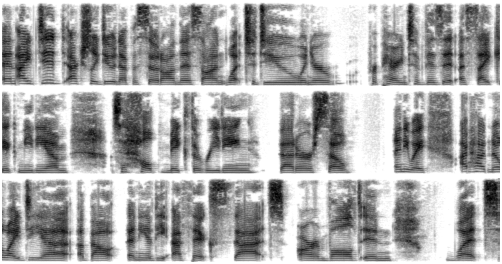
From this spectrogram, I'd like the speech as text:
And I did actually do an episode on this on what to do when you're preparing to visit a psychic medium to help make the reading better. So anyway, I had no idea about any of the ethics that are involved in what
